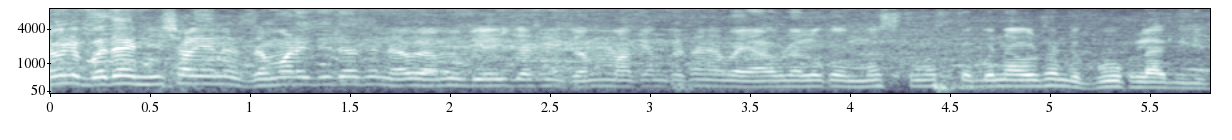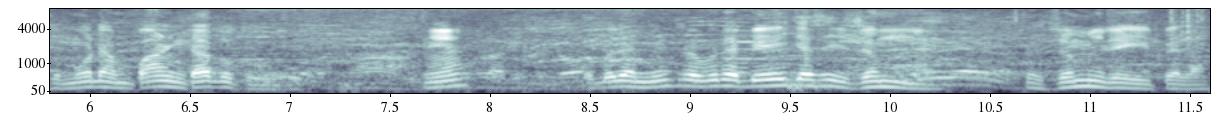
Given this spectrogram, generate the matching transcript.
ફેમિલી બધા નિશાળીને જમાડી દીધા છે ને હવે અમે બે ગયા છે જમવા. કેમ કે છે ને ભાઈ આવડા લોકો મસ્ત મસ્ત બનાવે છે ને ભૂખ લાગી ગઈ છે. મોઢામાં પાણી ટાતું હતું હે? તો બધા મિત્રો બધા બે ગયા છે જમવા. તો જમી રહી પેલા.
